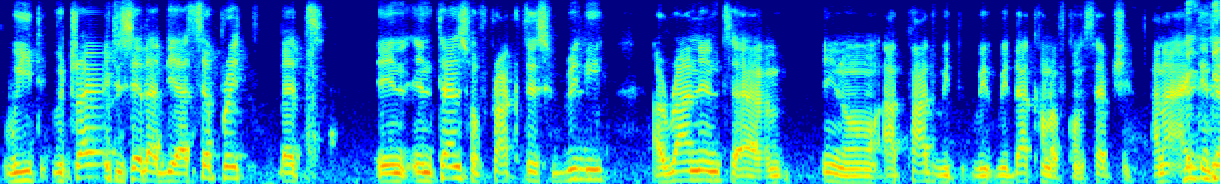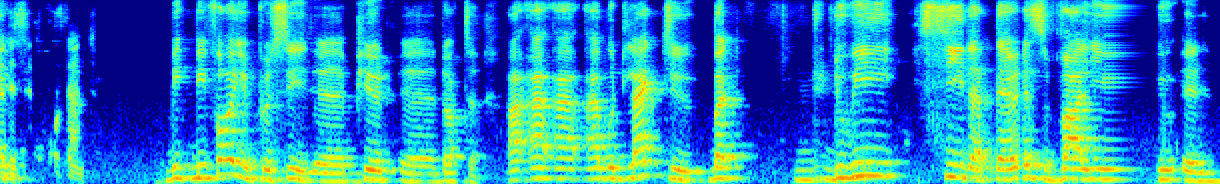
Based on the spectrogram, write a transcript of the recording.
we we try to say that they are separate, but in, in terms of practice, really are running, um, you know, apart with, with, with, that kind of conception. And I, I think that is important. Be, before you proceed, uh, Pio, uh, Doctor, I, I, I would like to, but do we see that there is value in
